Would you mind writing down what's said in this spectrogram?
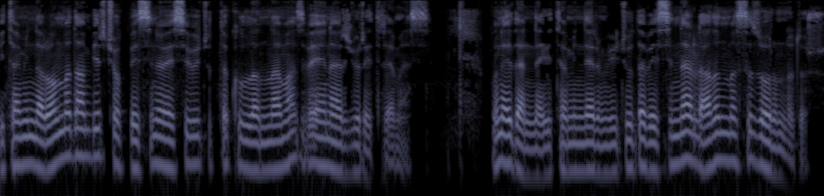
Vitaminler olmadan birçok besin öğesi vücutta kullanılamaz ve enerji üretilemez. Bu nedenle vitaminlerin vücuda besinlerle alınması zorunludur.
